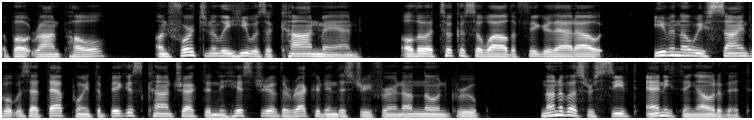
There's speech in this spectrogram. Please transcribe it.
about Ron Powell Unfortunately, he was a con man, although it took us a while to figure that out. Even though we signed what was at that point the biggest contract in the history of the record industry for an unknown group, none of us received anything out of it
